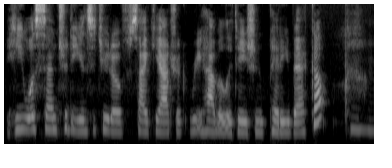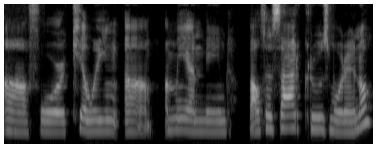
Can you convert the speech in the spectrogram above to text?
He was sent to the Institute of Psychiatric Rehabilitation Peribeca mm-hmm. uh, for killing um, a man named Baltazar Cruz Moreno,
